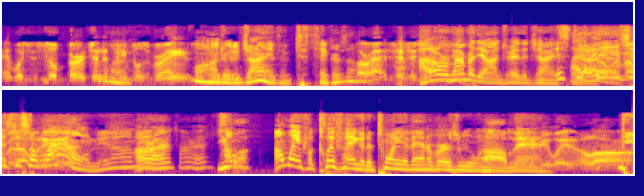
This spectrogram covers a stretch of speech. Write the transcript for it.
And which is still burnt into Well, people's brains. well, Andre the Giant and t- stickers. All right. I don't remember the Andre the Giant. It's, stuff. I don't it's just, just that one either. around, you know. What I mean? All right, all right. You, I'm, I'm waiting for Cliffhanger, the 20th anniversary one. Oh man, You're man. waiting a long. this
